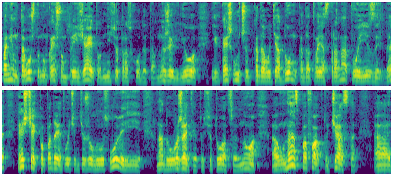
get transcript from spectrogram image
помимо того, что, ну, конечно, он приезжает, он несет расходы там, на жилье. И, конечно, лучше, когда у тебя дом, когда твоя страна, твой язык. Да? Конечно, человек попадает в очень тяжелые условия, и надо уважать эту ситуацию. Но э, у нас по факту часто э,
